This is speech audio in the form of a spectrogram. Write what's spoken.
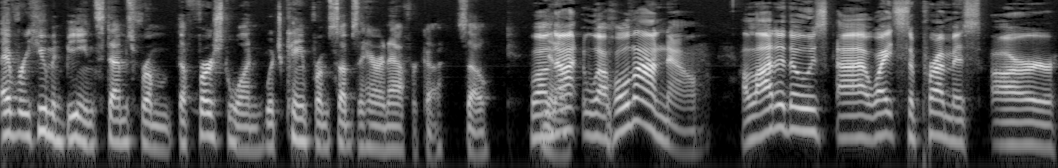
every human being stems from the first one, which came from sub-Saharan Africa. So Well, you know. not well. Hold on now. A lot of those uh, white supremacists are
